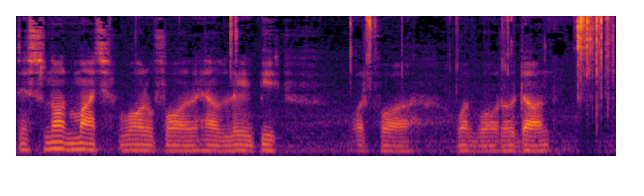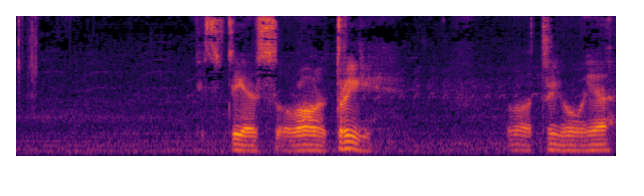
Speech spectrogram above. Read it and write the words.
There's not much waterfall. I have bit waterfall, one water down. There's around three. Around three over here.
